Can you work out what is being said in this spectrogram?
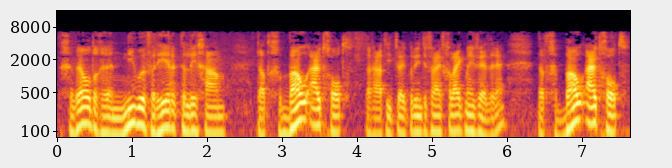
geweldige nieuwe verheerlijkte lichaam, dat gebouw uit God, daar gaat hij 2 Korinthe 5 gelijk mee verder, hè? dat gebouw uit God,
